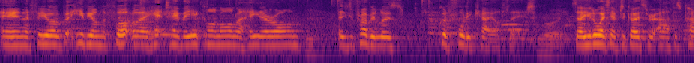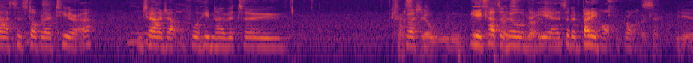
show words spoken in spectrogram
And if you were a bit heavy on the foot or you had to have aircon on or heater on, you'd probably lose a good 40k off that. Right. So you'd always have to go through Arthur's Pass and stop at Otira and charge up before heading over to to. Hill and Yeah, Castle Hill and that, yeah, sort of bunny hop across. Okay, yeah.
